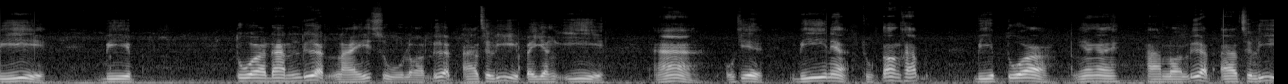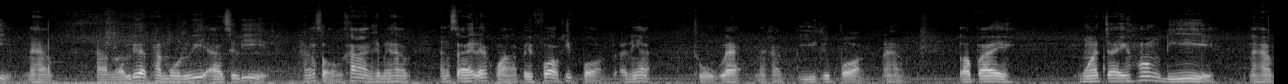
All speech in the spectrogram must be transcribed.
B บีบ ตัวดันเลือดไหลสู่หลอดเลือดอาร์เซรีไปยัง E อ่าโอเค B เนี่ยถูกต้องครับ บีบตัวเนี่ยไง ผ่านหลอดเลือดอาร์เทอรี่นะครับ ผ่านหลอดเลือดพันโมลารีอาร์เทอรี่ทั้งสองข้างใช่ไหมครับ ทั้งซ้ายและขวาไปฟอกที่ปอด อันเนี้ยถูกแล้วนะครับ E คือปอดนะครับ ต่อไปหัวใจห้องดีนะครับ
